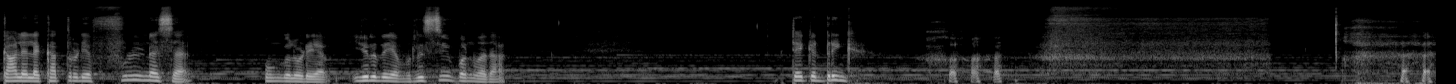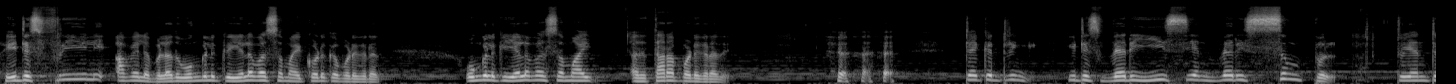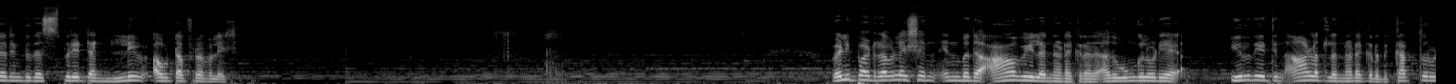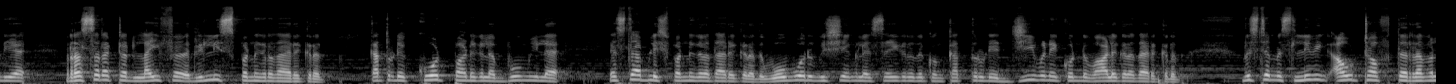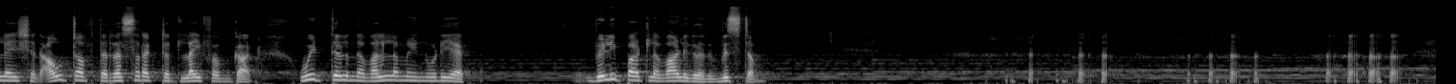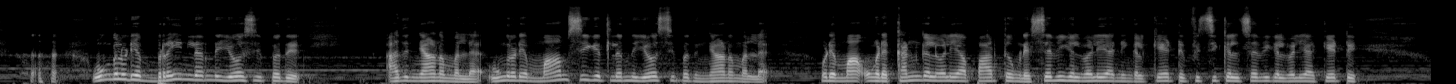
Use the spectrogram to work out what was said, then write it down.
காலையில் கத்தருடைய ஃபுல்னஸை உங்களுடைய இருதயம் receive பண்ணுவதா? Take a drink it is freely available அது உங்களுக்கு இலவசமாய் கொடுக்கப்படுகிறது. உங்களுக்கு இலவசமாய் அது தரப்படுகிறது. Take a drink it is very easy and very simple to enter into the spirit and live out of revelation வெளிப்பாடு ரெவலேஷன் என்பது ஆவியில் நடக்கிறது. அது உங்களுடைய இருதயத்தின் ஆழத்தில் நடக்கிறது. கத்தருடைய ரெசரக்டட் லைஃப்பை ரிலீஸ் பண்ணுகிறதா இருக்கிறது. கத்தருடைய கோட்பாடுகளை பூமியில் எஸ்டாப்ளிஷ் பண்ணுகிறதா இருக்கிறது. ஒவ்வொரு விஷயங்களை செய்கிறதுக்கும் கத்தருடைய ஜீவனை கொண்டு வாழுகிறதா இருக்கிறது. Wisdom is living out of the revelation out of the resurrected life of God உயிர்த்தெழுந்த வல்லமையினுடைய வெளிப்பாட்டில் வாழுகிறது விஸ்டம் உங்களுடைய பிரெயின்லேருந்து யோசிப்பது அது ஞானம் அல்ல உங்களுடைய மாம்சீகத்திலிருந்து யோசிப்பது ஞானம் அல்ல உங்களுடைய மா உங்களுடைய கண்கள் வழியாக பார்த்து உங்களுடைய செவிகள் வழியாக நீங்கள் கேட்டு ஃபிசிக்கல் செவிகள் வழியாக கேட்டு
